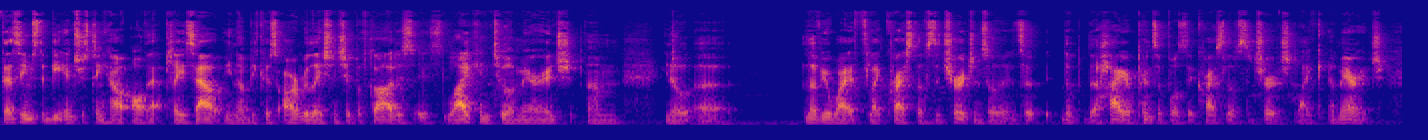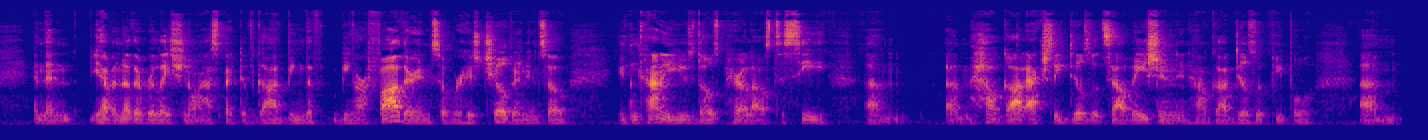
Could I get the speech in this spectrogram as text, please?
that seems to be interesting how all that plays out, you know, because our relationship with God is is likened to a marriage. Um, you know, uh, love your wife like Christ loves the church, and so it's a, the the higher principles that Christ loves the church like a marriage, and then you have another relational aspect of God being the being our Father, and so we're His children, and so you can kind of use those parallels to see um, um, how God actually deals with salvation and how God deals with people. Um,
